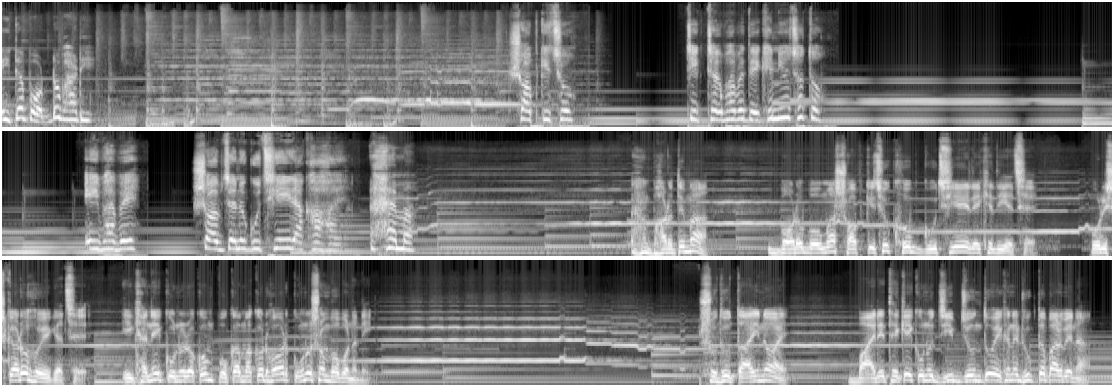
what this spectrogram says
এটা বড্ড ভারী। সবকিছু ঠিকঠাকভাবে দেখে নিয়েছ তো? এইভাবে সব যেন গুছিয়েই রাখা হয়। হ্যাঁ মা। ভারতী মা বড় বৌমা সবকিছু খুব গুছিয়ে রেখে দিয়েছে। পরিষ্কারও হয়ে গেছে। এখানে কোনো রকম পোকামাকড় হওয়ার কোনো সম্ভাবনা নেই। শুধু তাই নয় বাইরে থেকে কোনো জীবজন্তু এখানে ঢুকতে পারবে না।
